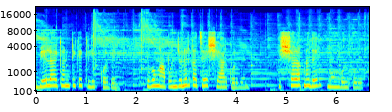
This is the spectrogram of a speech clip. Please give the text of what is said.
বেল আইকনটিকে ক্লিক করবেন এবং আপনজনের কাছে শেয়ার করবেন। ঈশ্বর আপনাদের মঙ্গল করুক।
